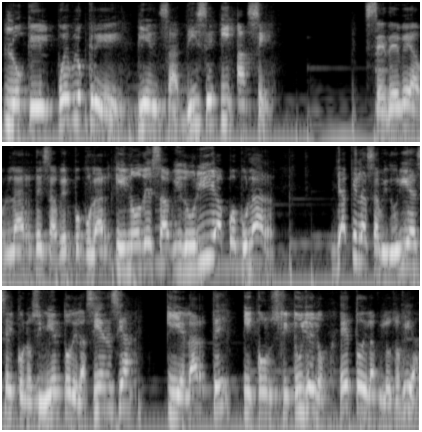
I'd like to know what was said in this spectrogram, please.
lo que el pueblo cree, piensa, dice y hace. Se debe hablar de saber popular y no de sabiduría popular, ya que la sabiduría es el conocimiento de la ciencia y el arte y constituye el objeto de la filosofía.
